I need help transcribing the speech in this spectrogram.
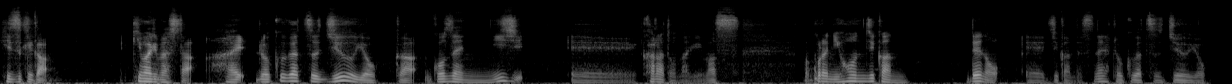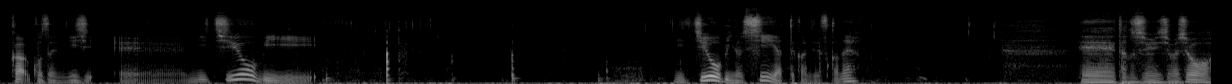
日付が決まりました。はい。6月14日午前2時、えー、からとなります。これは日本時間での、えー、時間ですね。6月14日午前2時。えー、日曜日、日曜日の深夜って感じですかね。えー、楽しみにしましょう。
